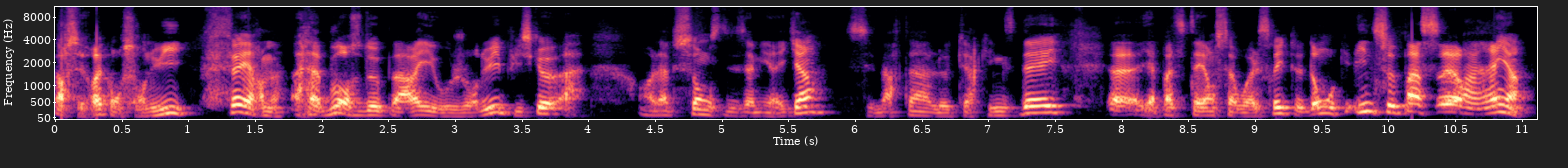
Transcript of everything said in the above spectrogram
Alors c'est vrai qu'on s'ennuie ferme à la bourse de Paris aujourd'hui puisque ah, en l'absence des Américains, c'est Martin Luther King's Day, il n'y a pas de séance à Wall Street, donc il ne se passe rien.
